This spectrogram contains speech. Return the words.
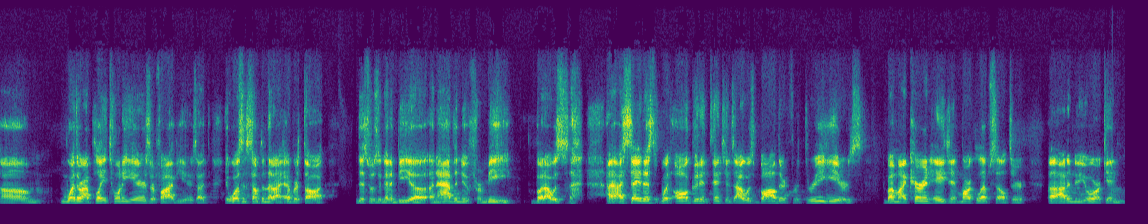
Um, whether I played 20 years or five years, I, it wasn't something that I ever thought this was going to be a, an avenue for me but I was, I, I, say this with all good intentions. I was bothered for three years by my current agent, Mark Lepselter, uh, out of New York, and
